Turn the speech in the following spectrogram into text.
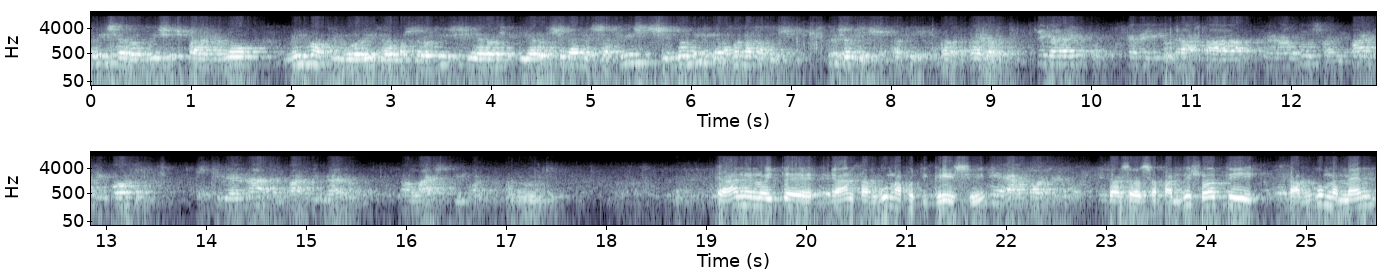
τρεις ερωτήσεις, παρακαλώ μην μου απειλωρείτε όμως ερωτήσεις, η, ερώτηση, η ερώτηση να είναι σαφής, σύντομη, για να μπορώ να απαντήσω. Τρεις ερωτήσεις. Αρχίζω. Παρακαλώ. Κύριε καθηγητά, θα ρωτούσα, υπάρχει λοιπόν στην Ελλάδα, υπάρχει μέλλον να αλλάξει τίποτα. Εάν εννοείται, εάν θα βγούμε από την κρίση, θα σας απαντήσω ότι θα βγούμε μεν,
